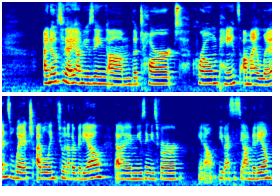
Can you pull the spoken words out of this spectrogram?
I know today I'm using um, the Tarte chrome paints on my lids, which I will link to another video that I'm using these for, you know, you guys to see on video.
